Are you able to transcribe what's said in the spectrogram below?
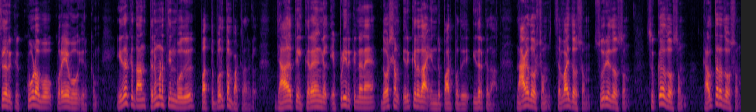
சிலருக்கு கூடவோ குறையவோ இருக்கும். இதற்கு தான் திருமணத்தின் போது பத்து பொருத்தம் பார்க்கிறார்கள். ஜாதகத்தில் கிரகங்கள் எப்படி இருக்கின்றன? தோஷம் இருக்கிறதா என்று பார்ப்பது இதற்கு தான். நாகதோஷம் செவ்வாய் தோஷம் சூரிய தோஷம் சுக்கிர தோஷம் கலத்தர தோஷம்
